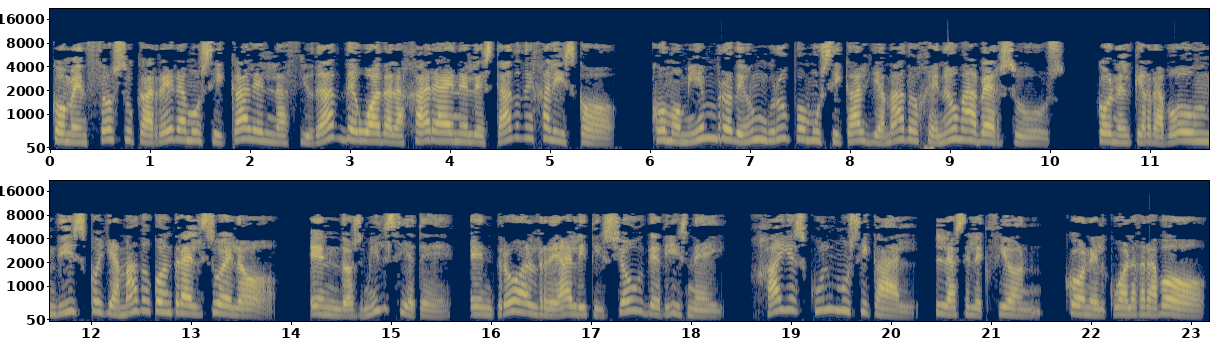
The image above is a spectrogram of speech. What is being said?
Comenzó su carrera musical en la ciudad de Guadalajara en el estado de Jalisco, como miembro de un grupo musical llamado Genoma Versus, con el que grabó un disco llamado Contra el Suelo. En 2007, entró al reality show de Disney, High School Musical, La Selección, con el cual grabó,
